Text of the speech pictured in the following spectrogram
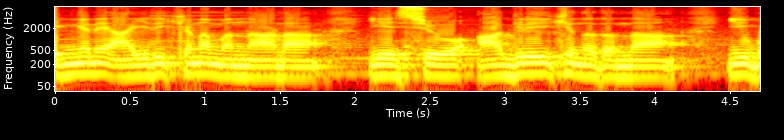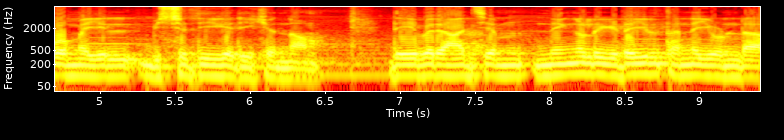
എങ്ങനെ ആയിരിക്കണമെന്നാണ് യേശു ആഗ്രഹിക്കുന്നതെന്ന് ഈ ഉപമയിൽ വിശദീകരിക്കുന്നു. ദൈവരാജ്യം നിങ്ങളുടെ ഇടയിൽ തന്നെയുണ്ട്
